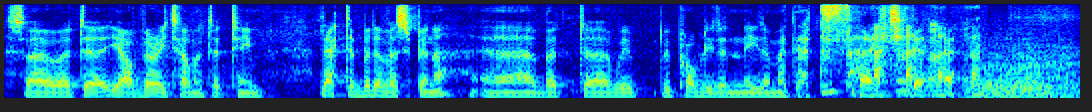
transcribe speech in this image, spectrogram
So, it, uh, yeah, very talented team. Lacked a bit of a spinner, uh, but uh, we, we probably didn't need him at that stage.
